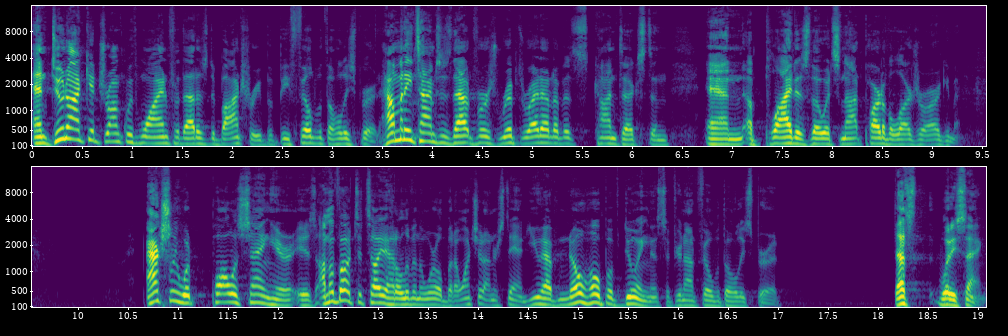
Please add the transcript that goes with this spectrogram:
And do not get drunk with wine, for that is debauchery, but be filled with the Holy Spirit. How many times is that verse ripped right out of its context and, and applied as though it's not part of a larger argument? Actually, what Paul is saying here is I'm about to tell you how to live in the world, but I want you to understand you have no hope of doing this if you're not filled with the Holy Spirit. That's what he's saying.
